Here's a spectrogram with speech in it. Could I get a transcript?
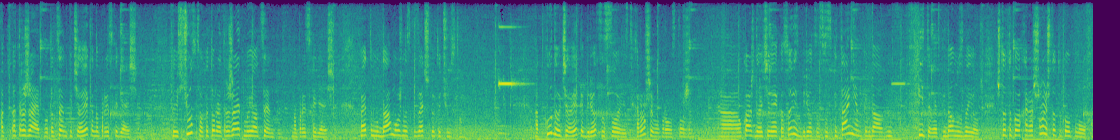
от, отражает вот оценку человека на происходящее. То есть чувство, которое отражает мою оценку на происходящее. Поэтому да, можно сказать, что это чувство. Откуда у человека берется совесть? Хороший вопрос тоже. А, у каждого человека совесть берется с воспитанием, когда он впитывает, когда он узнает, что такое хорошо и что такое плохо.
